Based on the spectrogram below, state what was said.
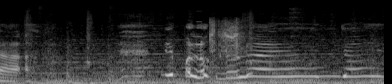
ya. Dipeluk dulu anjay.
